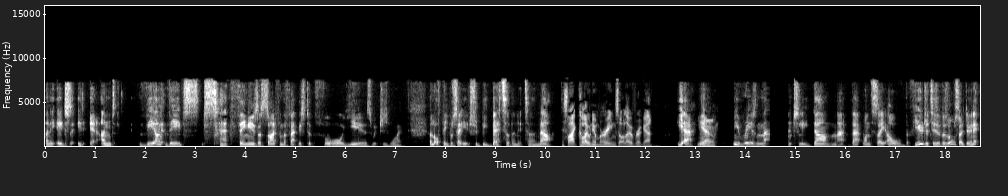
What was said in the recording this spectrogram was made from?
And it, it's it, it, and the the sad thing is, aside from the fact this took four years, which is why a lot of people say it should be better than it turned out. It's like Colonial Marines all over again. Yeah, yeah. Yeah. The only reason that actually done that that one to say, oh, the fugitive was also doing it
